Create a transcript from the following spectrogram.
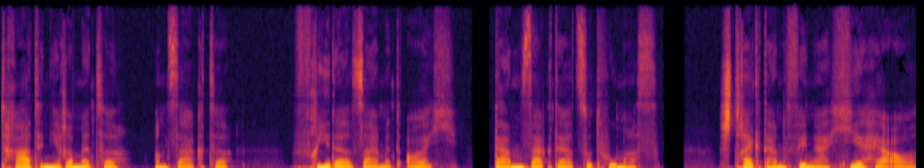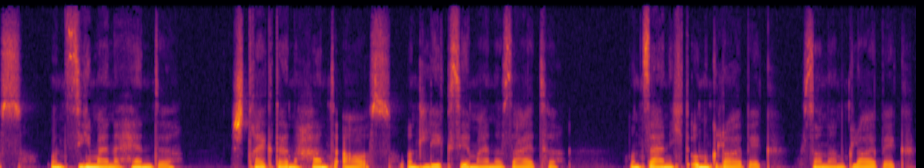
trat in ihre Mitte und sagte, Friede sei mit euch. Dann sagte er zu Thomas, Streck deinen Finger hierher aus und sieh meine Hände, streck deine Hand aus und leg sie in meine Seite, und sei nicht ungläubig, sondern gläubig.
